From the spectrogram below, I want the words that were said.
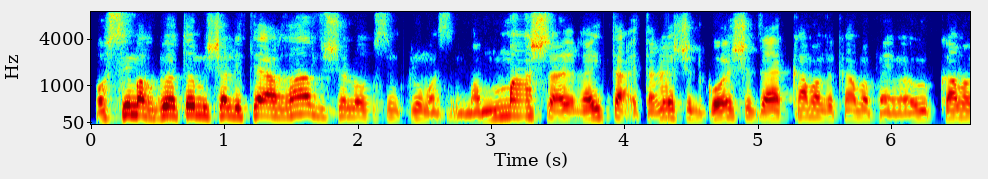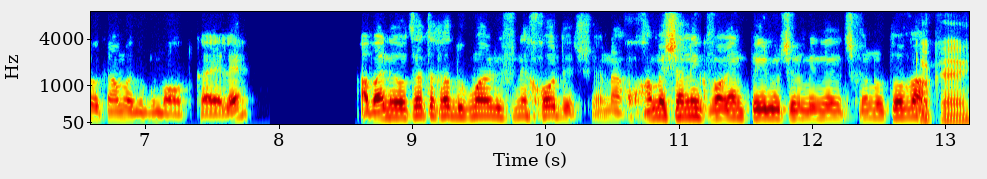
עושים הרבה יותר משליטי ערב שלא עושים כלום. אז ממש ראית את הרשת גועשת, זה היה כמה וכמה פעמים, היו כמה וכמה דוגמאות כאלה. אבל אני רוצה לתת לך דוגמה מלפני חודש, כן? אנחנו חמש שנים כבר אין פעילות של מנהלת שכנות טובה. אוקיי.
